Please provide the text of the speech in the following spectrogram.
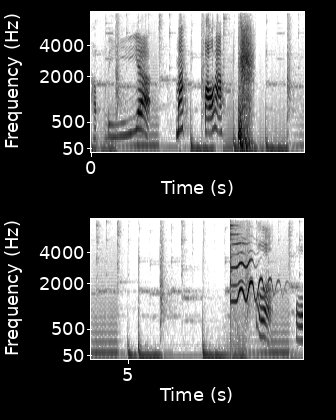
ครับเดียมาเต่อค่ะโอ้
